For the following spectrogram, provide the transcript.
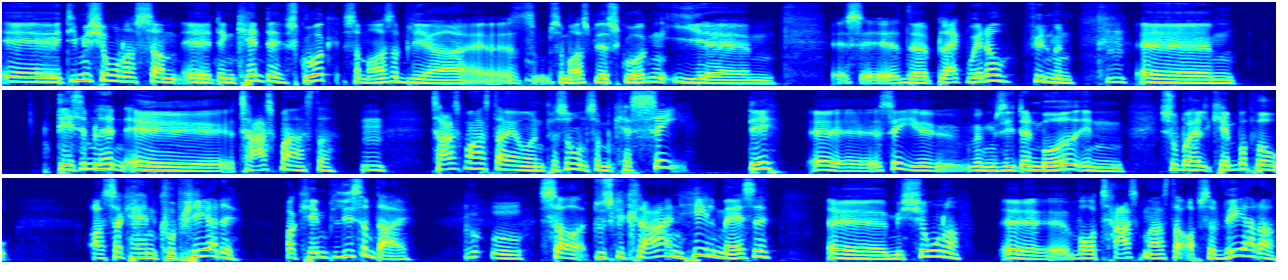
øh, de missioner, som øh, den kendte skurk, som også bliver, øh, som, som også bliver skurken i øh, øh, The Black Widow-filmen. Mm. Øh, det er simpelthen øh, Taskmaster. Mm. Taskmaster er jo en person, som kan se det, øh, se øh, hvad kan man sige, den måde, en superhelt kæmper på, og så kan han kopiere det og kæmpe ligesom dig. Uh-uh. Så du skal klare en hel masse øh, missioner, øh, hvor Taskmaster observerer dig,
